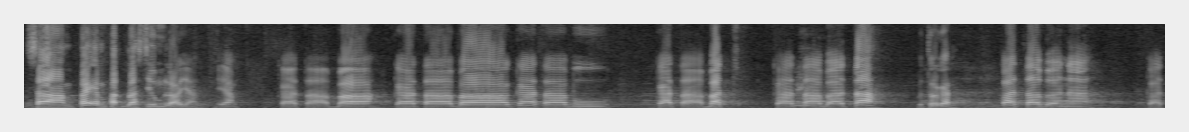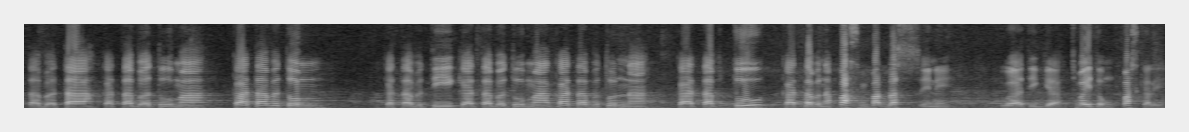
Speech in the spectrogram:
Sampai 14 jumlahnya ya. Kataba kataba katabu katabat katabata betul kan? Katabana katabata katabatuma katabatum katabati katabatuma katabatunna katabtu katabna pas 14 ini. 2 3 coba hitung. Pas kali.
